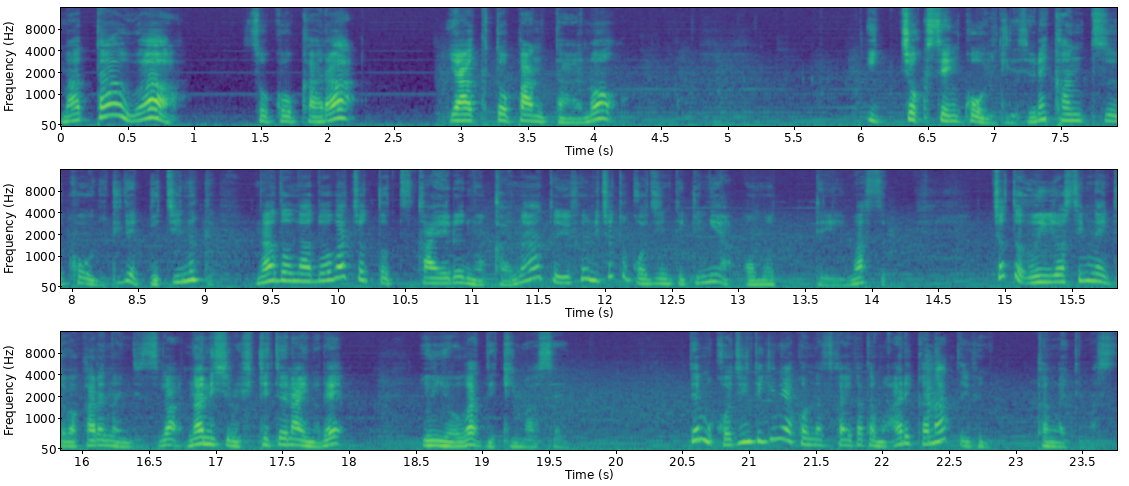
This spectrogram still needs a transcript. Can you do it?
または、そこからヤークトパンターの一直線攻撃ですよね。貫通攻撃でぶち抜く。などなどがちょっと使えるのかなというふうにちょっと個人的には思っています。ちょっと運用してみないとわからないんですが、何しろ引けてないので、運用ができません。でも個人的にはこんな使い方もありかなというふうに考えています。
